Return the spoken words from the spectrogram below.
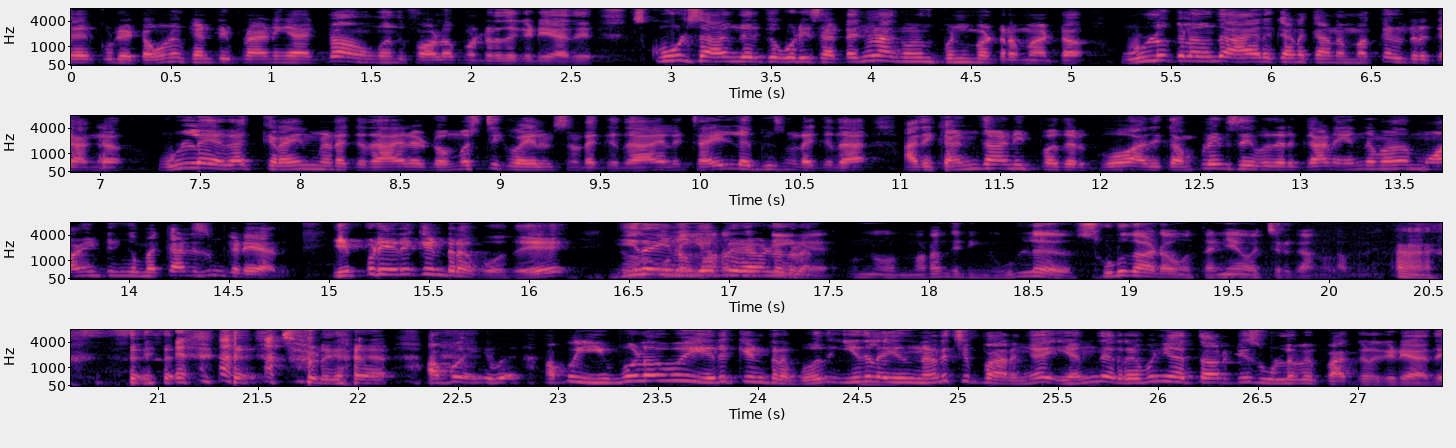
இருக்கக்கூடிய டவுன் அண்ட் கண்ட்ரி பிளானிங் ஆக்டும் அவங்க வந்து ஃபாலோ பண்றது கிடையாது. ஸ்கூல் சார்ந்து இருக்கக்கூடிய சட்டங்கள் நாங்க வந்து பின்பற்ற மாட்டோம். உள்ளுக்குள்ள வந்து ஆயிரக்கணக்கான மக்கள் இருக்காங்க. உள்ள ஏதாவது கிரைம் நடக்குதா? இல்ல டொமஸ்டிக் வயலன்ஸ் நடக்குதா? இல்ல சைல்டு அபியூஸ் நடக்குதா? அதை கண்காணிப்பதற்கோ அதை கம்ப்ளைண்ட் செய்வதற்கான எந்த மாதிரி மானிட்டரிங் மெக்கானிசம் கிடையாது. இப்படி இருக்கின்ற போது இதை நீங்க எப்படி மறந்துட்டீங்க. உள்ள சுடுகாடு அவங்க தனியா வச்சிருக்காங்களாமே. சொல்லுங்க. அப்போ அப்போ இவ்வளவு இருக்கின்ற போது இதுல இது நினைச்சு பாருங்க எந்த ரெவன்யூ அத்தாரிட்டிஸ் உள்ள போய் பாக்குறது கிடையாது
